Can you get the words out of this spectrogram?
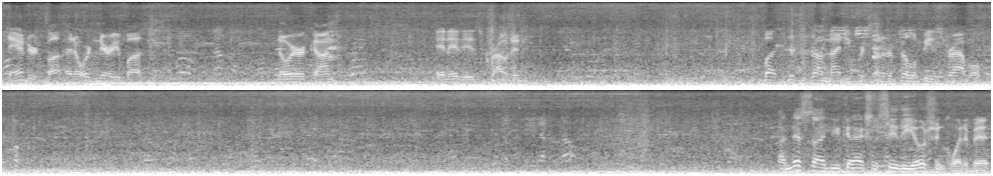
standard bus, an ordinary bus. No aircon. And it is crowded. But this is how 90% of the Philippines travel. On this side, you can actually see the ocean quite a bit,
